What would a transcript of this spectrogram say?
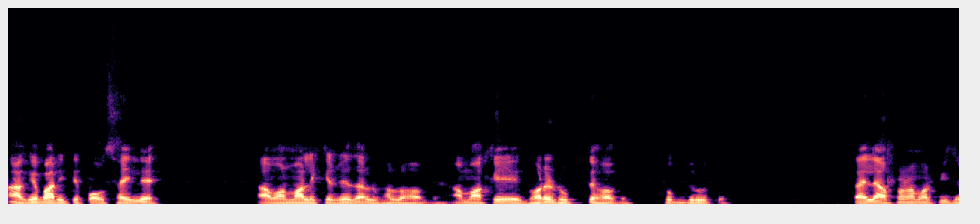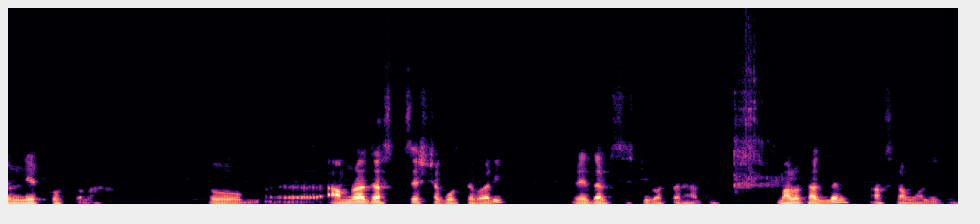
আগে বাড়িতে পৌঁছাইলে আমার মালিকের রেজাল্ট ভালো হবে, আমাকে ঘরে ঢুকতে হবে খুব দ্রুত, তাইলে আপনার আমার পিজন লেট করতো না। তো আমরা জাস্ট চেষ্টা করতে পারি রেজাল্ট সৃষ্টিকর্তার হাতে। ভালো থাকবেন, আসসালামু আলাইকুম।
